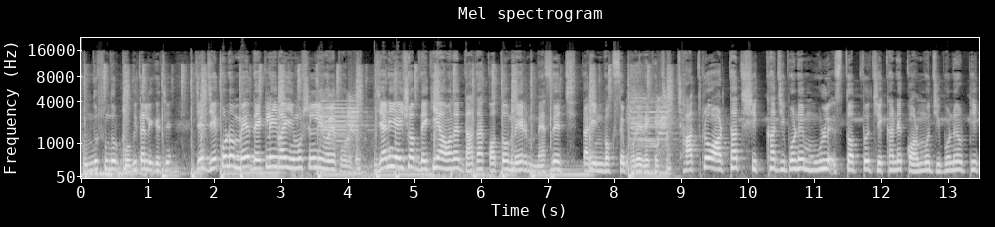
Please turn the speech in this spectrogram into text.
সুন্দর সুন্দর কবিতা লিখেছে যে যে কোনো মেয়ে দেখলেই ভাই ইমোশনালি হয়ে পড়বে। জানি এইসব দেখিয়ে আমাদের দাদা কত মেয়ের মেসেজ তার ইনবক্সে ভরে রেখেছে। ছাত্র অর্থাৎ শিক্ষা জীবনে মূল স্তব্ধ যেখানে কর্মজীবনেও ঠিক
